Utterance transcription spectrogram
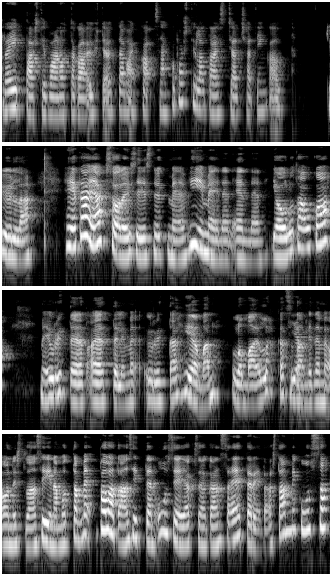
reippaasti vaan ottakaa yhteyttä vaikka sähköpostilla tai sitten chatin kautta. Kyllä. Hei, tämä jakso oli siis nyt meidän viimeinen ennen joulutaukoa me yrittäjät ajattelimme yrittää hieman lomailla. Katsotaan, Jep. miten me onnistutaan siinä. Mutta me palataan sitten uusien jaksojen kanssa Eterin taas tammikuussa.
